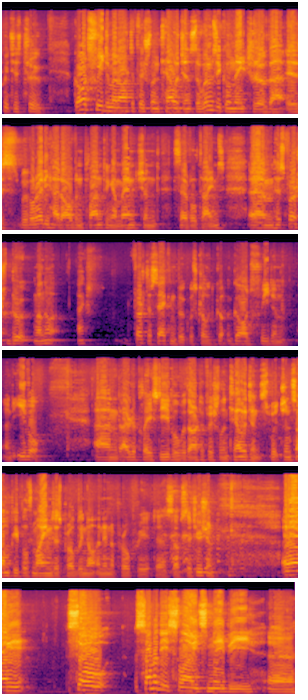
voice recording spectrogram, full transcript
which is true. God, freedom, and artificial intelligence, the whimsical nature of that is, we've already had Alvin Plantinga mentioned several times. Um, his first book, well, not actually, first or second book was called God, Freedom, and Evil and I replaced evil with artificial intelligence, which in some people's minds is probably not an inappropriate uh, substitution. Um, so some of these slides may be uh,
